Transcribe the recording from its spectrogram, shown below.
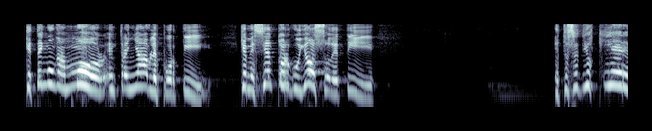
que tengo un amor entrañable por ti, que me siento orgulloso de ti, entonces Dios quiere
